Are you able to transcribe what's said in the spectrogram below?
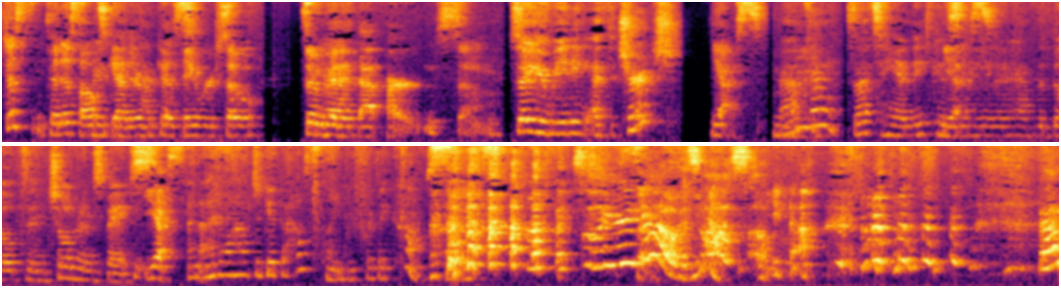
just fit us all it together because they were so so good at that part. So So you're meeting at the church. yes, Mhm. Okay, so that's handy because Yes. then you have the built-in children's space. Yes, and I don't have to get the house cleaned before they come. So so there you go. It's awesome. yeah. that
